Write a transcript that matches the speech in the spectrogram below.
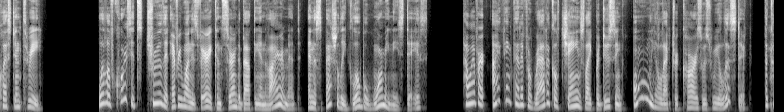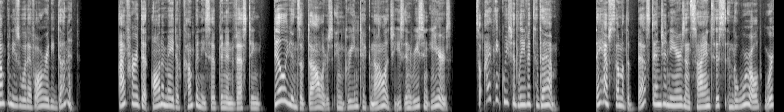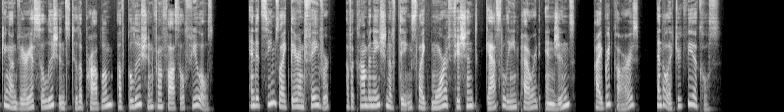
Question 3. Well, of course, it's true that everyone is very concerned about the environment and especially global warming these days. However, I think that if a radical change like producing only electric cars was realistic, the companies would have already done it. I've heard that automotive companies have been investing billions of dollars in green technologies in recent years, so I think we should leave it to them. They have some of the best engineers and scientists in the world working on various solutions to the problem of pollution from fossil fuels. And it seems like they're in favor of a combination of things like more efficient gasoline powered engines, hybrid cars, and electric vehicles.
